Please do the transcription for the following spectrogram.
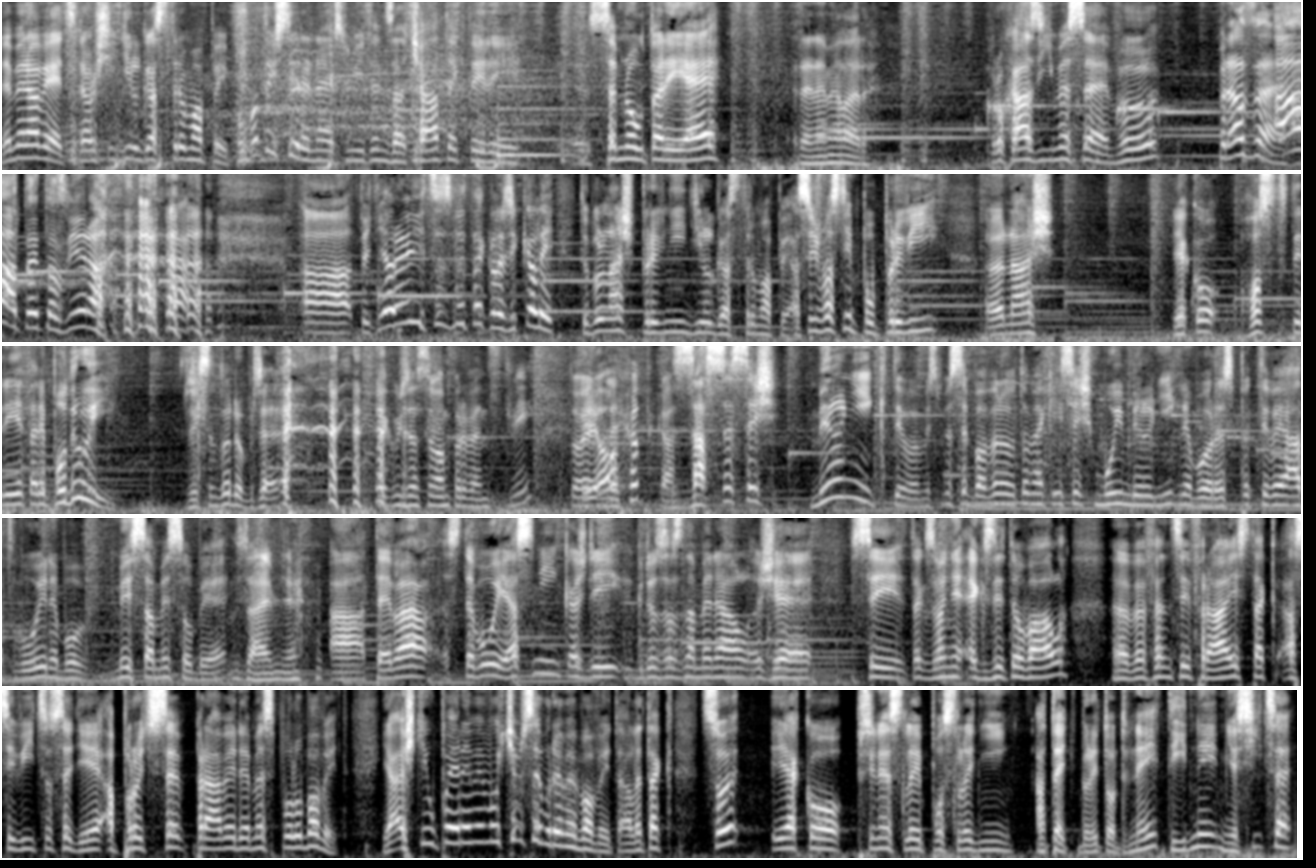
jdeme na věc, další díl gastromapy. Pamatuješ si, René, jak jsme měli ten začátek, který eh, se mnou tady je? René Miller. Procházíme se v... Praze. A, ah, to je ta změna. A teď já nevím, co jsme takhle říkali. To byl náš první díl gastromapy. A jsi vlastně poprvý e, náš jako host, který je tady po druhý. Řekl jsem to dobře. tak už zase mám prvenství? To je nechotka. Zase seš milník, ty. My jsme se bavili o tom, jaký seš můj milník, nebo respektive já tvůj, nebo my sami sobě. Vzájemně. A téma s tebou je jasný, každý, kdo zaznamenal, že si takzvaně exitoval eh, ve Fancy Fries, tak asi ví, co se děje a proč se právě jdeme spolu bavit. Já ještě úplně nevím, o čem se budeme bavit, ale tak co jako přinesli poslední, a teď byly to dny, týdny, měsíce?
